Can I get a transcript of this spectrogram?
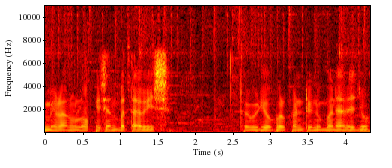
મેળાનું લોકેશન બતાવીશ. તો વીડિયો પર કન્ટિન્યુ બના રહેજો.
